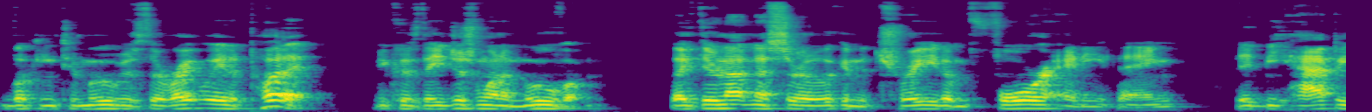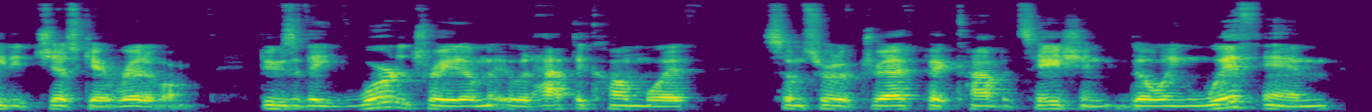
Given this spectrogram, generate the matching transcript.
Looking to move is the right way to put it because they just want to move them. Like they're not necessarily looking to trade them for anything. They'd be happy to just get rid of them because if they were to trade him, it would have to come with some sort of draft pick compensation going with him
